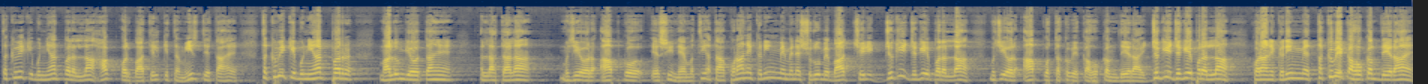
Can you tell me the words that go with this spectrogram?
تقوی کی بنیاد پر اللہ حق اور باطل کی تمیز دیتا ہے۔ تقوی کی بنیاد پر معلوم یہ ہوتا ہے، اللہ تعالیٰ مجھے اور آپ کو ایسی نعمتی عطا قرآن کریم میں میں نے شروع میں بات چھیڑی، جگہ جگہ پر اللہ مجھے اور آپ کو تقوی کا حکم دے رہا ہے۔ جگہ جگہ پر اللہ قرآن کریم میں تقوی کا حکم دے رہا ہے۔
